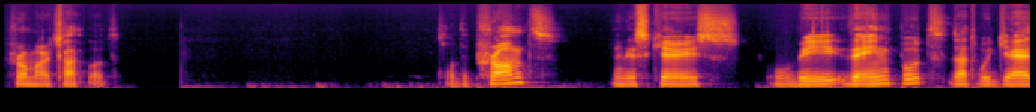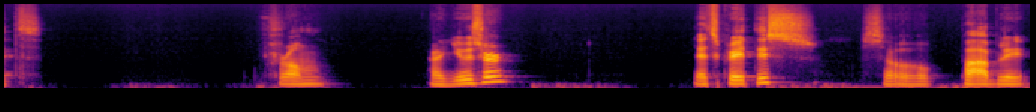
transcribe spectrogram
from our chatbot. So the prompt in this case will be the input that we get from our user. Let's create this. So public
